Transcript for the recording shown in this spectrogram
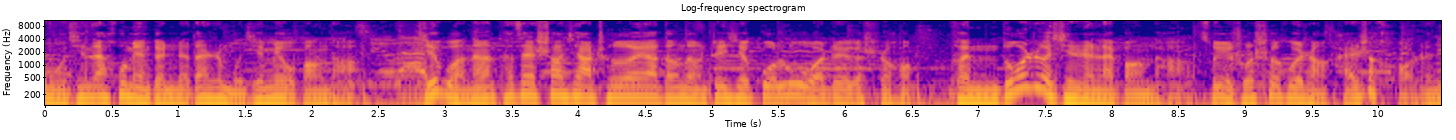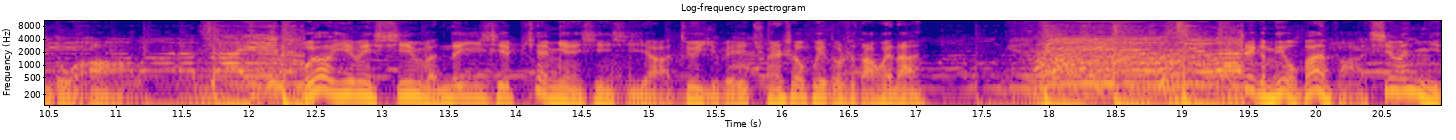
母亲在后面跟着，但是母亲没有帮他。结果呢，他在上下车呀等等这些过路啊，这个时候很多热心人来帮他。所以说社会上还是好人多啊！不要因为新闻的一些片面信息呀，就以为全社会都是大坏蛋。这个没有办法，新闻你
